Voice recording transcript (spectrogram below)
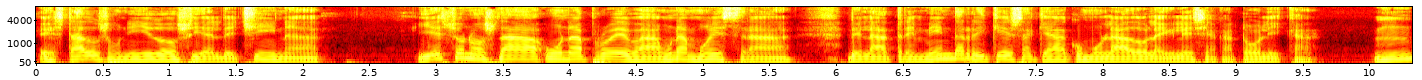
Estados Unidos y el de China. Y eso nos da una prueba, una muestra de la tremenda riqueza que ha acumulado la Iglesia Católica. ¿Mm?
